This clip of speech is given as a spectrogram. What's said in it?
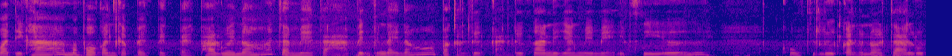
วัสดีค่ะ มาพอกันกับแปดแปดแปดพารวยเนาะจ้ะแม่จ๋าเป็นจังไดเนาะประกันเลือกการเลือกงานหรือยังแม่แม่เอฟซีเอ้ยคงสิเลือกกันแล้วเนาะจ้ารถ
